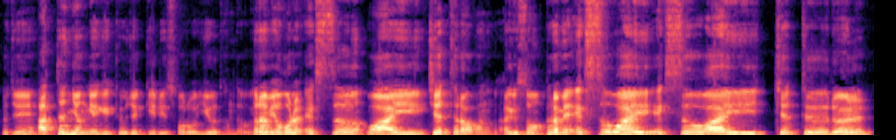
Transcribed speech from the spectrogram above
그지? 같은 영역의 교재끼리 서로 이웃한다고. 그럼 요거를 x, y, z라고 하는 거야. 알겠어? 그러면 x, y, x, y, z를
